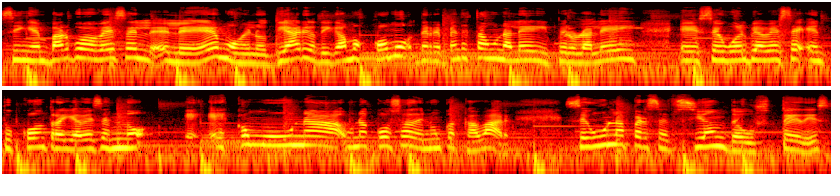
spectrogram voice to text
Sin embargo, a veces leemos en los diarios, digamos, cómo de repente está una ley, pero la ley eh, se vuelve a veces en tu contra y a veces no. E, es como una, una cosa de nunca acabar. Según la percepción de ustedes,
